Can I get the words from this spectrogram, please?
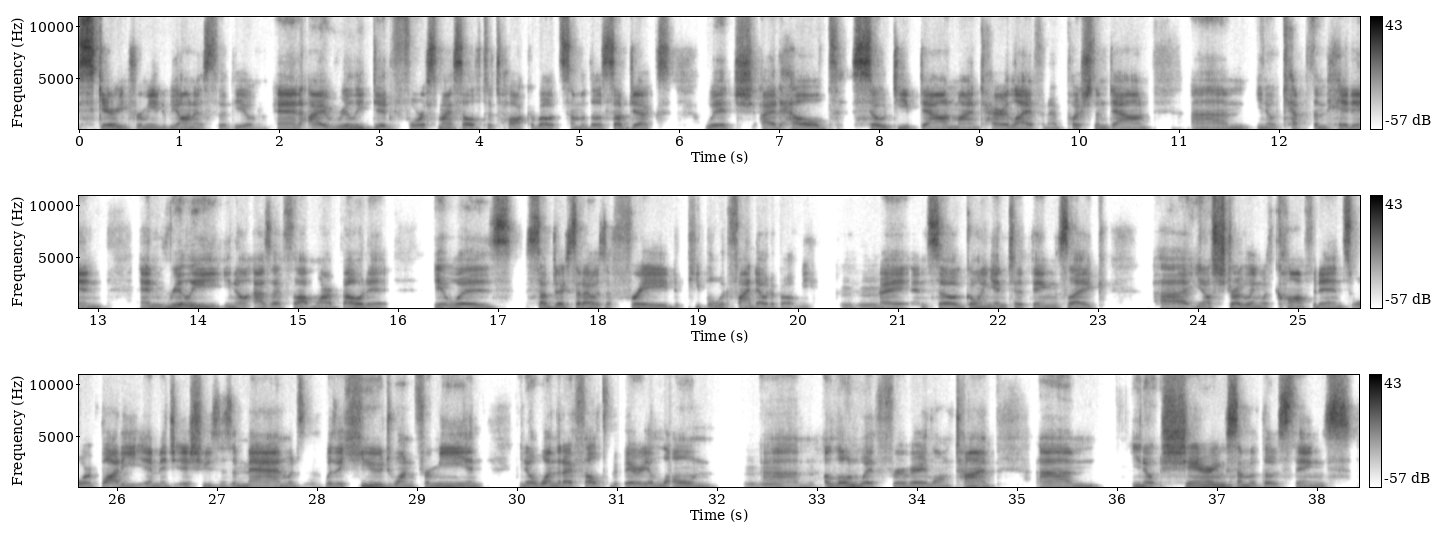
scary for me to be honest with you and i really did force myself to talk about some of those subjects which i'd held so deep down my entire life and i pushed them down um, you know kept them hidden and really you know as i thought more about it it was subjects that i was afraid people would find out about me mm-hmm. right and so going into things like uh, you know, struggling with confidence or body image issues as a man was was a huge one for me, and you know, one that I felt very alone, mm-hmm. um, alone with for a very long time. Um, you know, sharing some of those things,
